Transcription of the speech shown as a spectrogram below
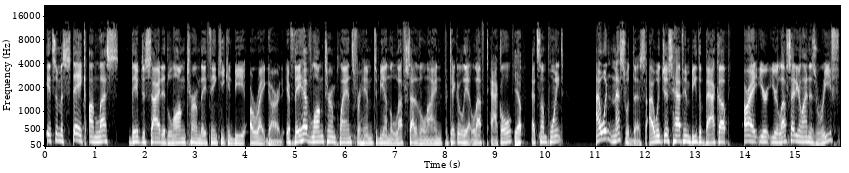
it's a mistake unless they've decided long term they think he can be a right guard. If they have long term plans for him to be on the left side of the line, particularly at left tackle Yep. at some point, I wouldn't mess with this. I would just have him be the backup. All right, your your left side of your line is Reiff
